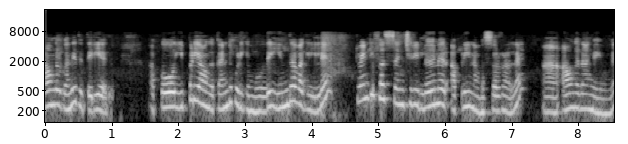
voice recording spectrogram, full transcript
அவங்களுக்கு வந்து இது தெரியாது. அப்போ இப்படி அவங்க கண்டுபிடிக்கும் போது இந்த வகையில டுவெண்ட்டி ஃபர்ஸ்ட் செஞ்சுரி லேர்னர் அப்படின்னு நம்ம சொல்றோம்ல அவங்க தாங்க இவங்க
